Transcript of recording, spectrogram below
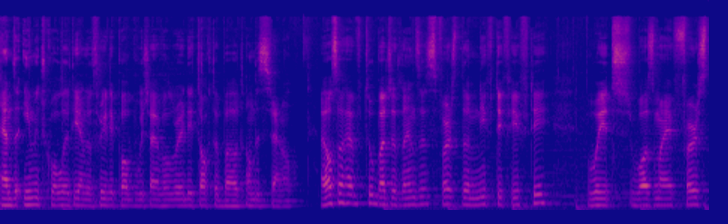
and the image quality and the 3D pop, which I've already talked about on this channel. I also have two budget lenses. First the Nifty 50, which was my first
